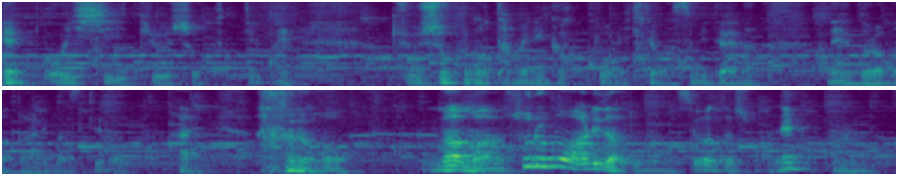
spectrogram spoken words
ね、美味しい給食っていうね給食のために学校に来てますみたいな、ね、ドラマがありますけど、はい、あのまあまあそれもありだと思いますよ私はね、うん。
